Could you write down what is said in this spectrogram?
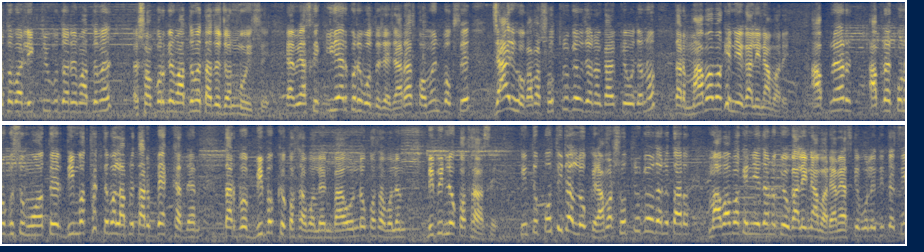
অথবা লিখটিকুতারের মাধ্যমে সম্পর্কের মাধ্যমে তাদের জন্ম হয়েছে। আমি আজকে ক্লিয়ার করে বলতে চাই, যারা কমেন্ট বক্সে যাই হোক, আমার শত্রু কেউ যেন কেউ যেন তার মা বাবাকে নিয়ে গালি না মারে। আপনার আপনার কোনো কিছু মতের দ্বিমত থাকতে পারলে আপনি তার ব্যাখ্যা দেন তার বিপক্ষে কথা বলেন বা অন্য কথা বলেন, বিভিন্ন কথা আছে। কিন্তু প্রতিটা লোকের, আমার শত্রুকেও যেন তার মা বাবাকে নিয়ে যেন কেউ গালি না মারে। আমি আজকে বলে দিতেছি,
